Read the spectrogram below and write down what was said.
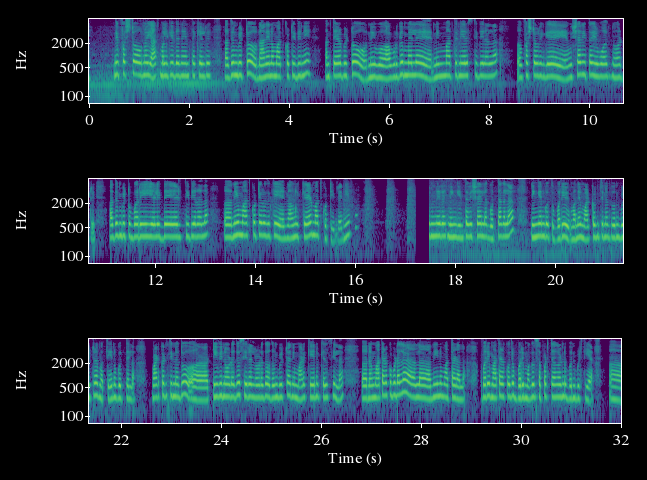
ನೀವು ಫಸ್ಟ್ ಅವನು ಯಾಕೆ ಮಲಗಿದ್ದಾನೆ ಅಂತ ಕೇಳ್ರಿ. ಅದನ್ನ ಬಿಟ್ಟು ನಾನೇನೋ ಮಾತು ಕೊಟ್ಟಿದ್ದೀನಿ ಅಂತ ಹೇಳ್ಬಿಟ್ಟು ನೀವು ಆ ಹುಡುಗ ಮೇಲೆ ನಿಮ್ಮ ಮಾತನ್ನ ಏರಿಸ್ತಿದ್ದೀರಲ್ಲ ಫಸ್ಟ್ ಅವನಿಗೆ ಹುಷಾರಿತ ಇರ್ಬೋದು ನೋಡ್ರಿ. ಅದನ್ನ ಬಿಟ್ಟು ಬರೀ ಹೇಳಿದ್ದೆ ಹೇಳ್ತಿದ್ದೀರಲ್ಲ? ನೀವು ಮಾತು ಕೊಟ್ಟಿರೋದಕ್ಕೆ ನಾನು ಕೇಳಿ ಮಾತು ಕೊಟ್ಟಿದ್ರೆ ನೀವು? ಸುಮ್ಮನೆ ನಿಂಗೆ ಇಂಥ ವಿಷಯ ಎಲ್ಲ ಗೊತ್ತಾಗಲ್ಲ. ನಿಂಗೇನು ಗೊತ್ತು? ಬರೀ ಮನೆ ಮಾಡ್ಕೊಂಡು ತಿನ್ನೋದು ಒಂದು ಬಿಟ್ಟರೆ ಮತ್ತೇನು ಗೊತ್ತಿಲ್ಲ. ಮಾಡ್ಕೊಂಡು ತಿನ್ನೋದು ಟಿ ವಿ ನೋಡೋದು ಸೀರಿಯಲ್ ನೋಡೋದು ಅದೊಂದು ಬಿಟ್ಟರೆ ನೀವು ಮಾಡೋಕ್ಕೆ ಏನು ಕೆಲಸ ಇಲ್ಲ. ನಂಗೆ ಮಾತಾಡ್ಕೊಬಿಡಲ್ಲ ಅಲ್ಲ, ನೀನು ಮಾತಾಡಲ್ಲ. ಬರೀ ಮಾತಾಡ್ಕೋದ್ರೆ ಬರೀ ಮಗನ ಸಪೋರ್ಟ್ ತಗೊಂಡು ಬಂದುಬಿಡ್ತೀಯ.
